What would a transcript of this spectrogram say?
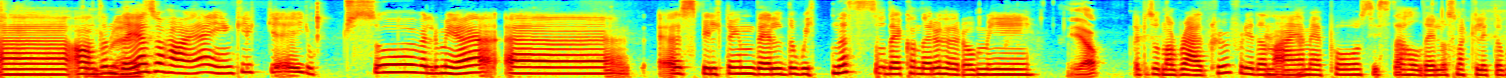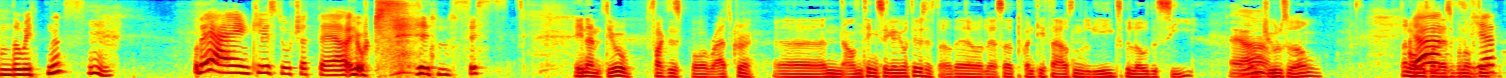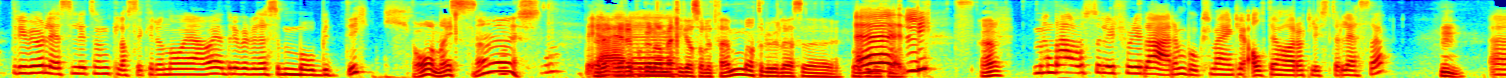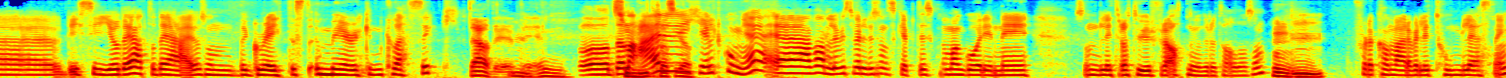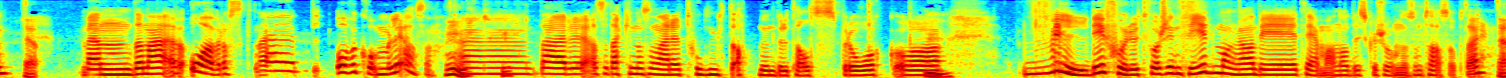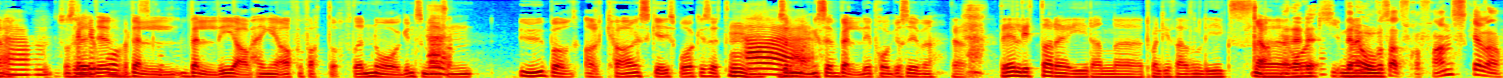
Eh, annet enn det så har jeg egentlig ikke gjort så veldig mye. Eh, jeg har spilt en del The Witness, og det kan dere høre om i Ja. episoden av Rad Crew, fordi den er jeg med på siste halvdel og snakker litt om The Witness. Og det er egentlig stort sett det jeg har gjort siden sist. Jeg nevnte jo faktisk på Radcrew Crew en annen ting som jeg har gjort i det siste, og det er å lese 20,000 Leagues Below the Sea. Ja. Jules Verne. Den noe jeg du kan lese på nå for jeg driver jo og leser litt sånn klassikere nå, jeg òg. Jeg driver og leser Moby Dick. Å, nice. Nice. Det Er det, er det på grunn av eh, Metal Gear Solid 5 at du leser Moby Eh, Dick Eh, litt. Ja. Men det er også litt fordi det er en bok som jeg egentlig alltid har hatt lyst til å lese. Mm. Uh, de sier jo det, at det er jo sånn the greatest American classic. ja, det, det er en Og den er klassiker. helt konge. Jeg er vanligvis veldig sånn skeptisk når man går inn i sånn litteratur fra 1800-tallet og sånn. Mm. For det kan være veldig tung lesning. Ja. Men den er overraskende overkommelig, altså. Mm, kult. det, er, altså det er ikke noe sånn tungt 1800-tallsspråk og veldig forut for sin tid, mange av de temaene og diskusjonene som tas opp der. Ja. Eh, Sånn, så det, det er veld, veldig avhengig av forfatter. For det er noen som er sånn uber-arkaiske i språket sitt. Mm. Og så er det mange som er veldig progressive. Ja. Det er litt av det i den eh, 20,000 Leagues. Ja, Uh, Men er det, og- den er oversatt fra fransk, eller?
